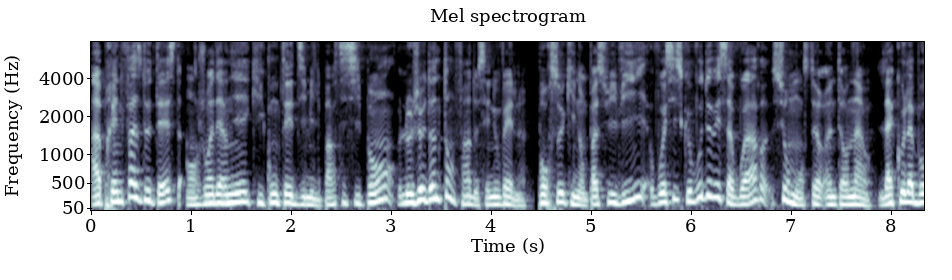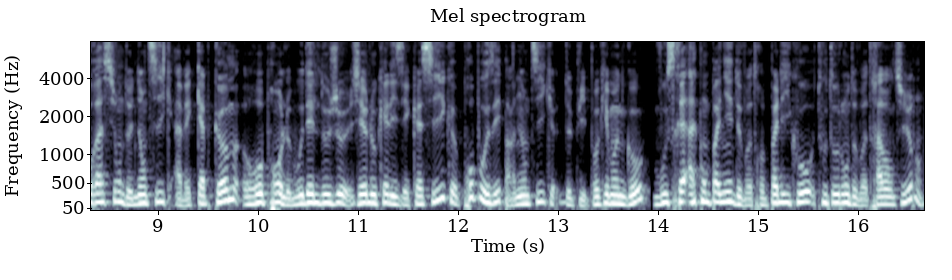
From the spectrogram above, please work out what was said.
Après une phase de test en juin dernier qui comptait 10 000 participants, le jeu donne enfin de ses nouvelles. Pour ceux qui n'ont pas suivi, voici ce que vous devez savoir sur Monster Hunter Now. La collaboration de Niantic avec Capcom reprend le modèle de jeu géolocalisé classique proposé par Niantic depuis Pokémon Go. Vous serez accompagné de votre palico tout au long de votre aventure.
